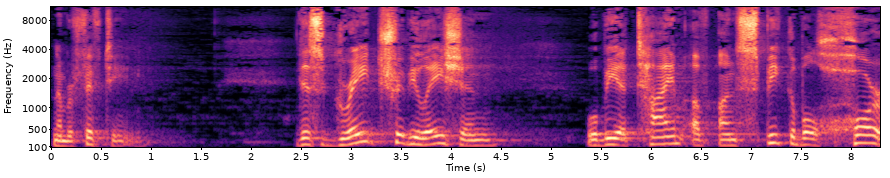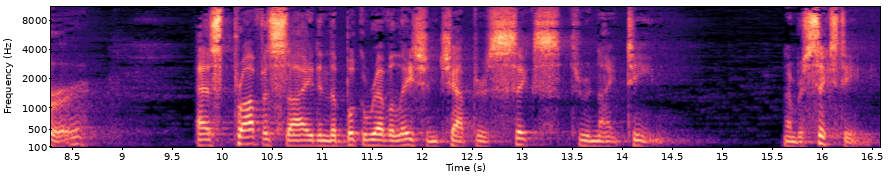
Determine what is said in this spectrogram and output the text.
Number 15. This great tribulation will be a time of unspeakable horror as prophesied in the book of Revelation, chapters 6 through 19. Number 16.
